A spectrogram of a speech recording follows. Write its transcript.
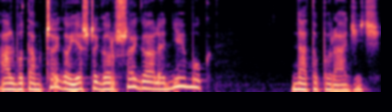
albo tam czego jeszcze gorszego, ale nie mógł na to poradzić.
